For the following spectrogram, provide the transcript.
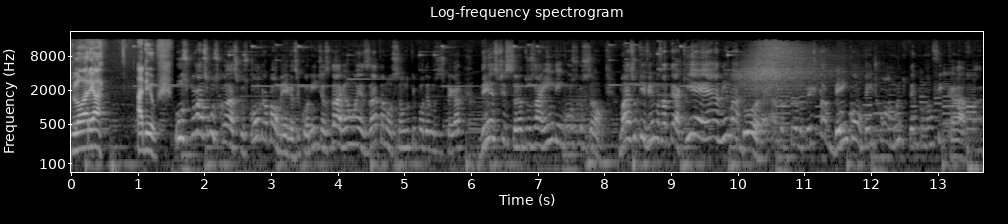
Glória a Deus. Os próximos clássicos contra Palmeiras e Corinthians darão a exata noção do que podemos esperar deste Santos ainda em construção. Mas o que vimos até aqui é animador. A torcida do Peixe está bem contente como há muito tempo não ficava.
